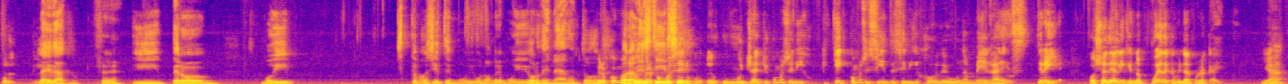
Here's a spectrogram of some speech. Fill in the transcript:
por la edad, ¿no? Sí. y, pero muy, ¿cómo decirte? Muy, un hombre muy ordenado en todo. Pero cómo, para pero cómo ser un, un muchacho, cómo ser hijo, ¿Qué- qué- cómo se siente ser hijo de una mega estrella, o sea, de alguien que no puede caminar por la calle, ¿ya?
